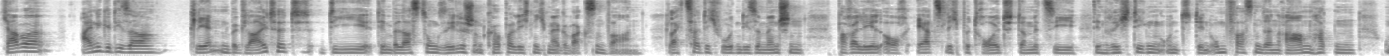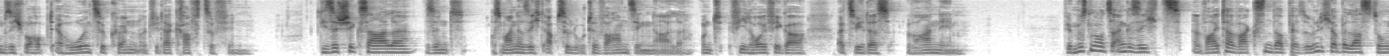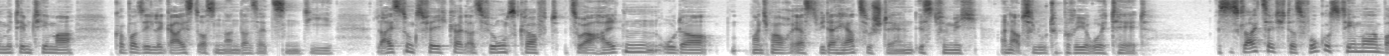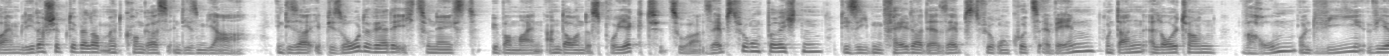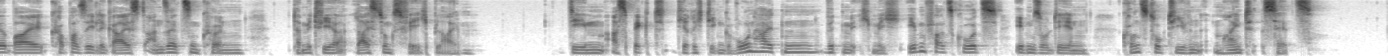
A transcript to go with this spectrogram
Ich habe einige dieser Klienten begleitet, die den Belastungen seelisch und körperlich nicht mehr gewachsen waren. Gleichzeitig wurden diese Menschen parallel auch ärztlich betreut, damit sie den richtigen und den umfassenden Rahmen hatten, um sich überhaupt erholen zu können und wieder Kraft zu finden. Diese Schicksale sind aus meiner Sicht absolute Warnsignale und viel häufiger, als wir das wahrnehmen. Wir müssen uns angesichts weiter wachsender persönlicher Belastungen mit dem Thema Körper, Seele, Geist auseinandersetzen, die Leistungsfähigkeit als Führungskraft zu erhalten oder manchmal auch erst wiederherzustellen, ist für mich eine absolute Priorität. Es ist gleichzeitig das Fokusthema beim Leadership Development Kongress in diesem Jahr. In dieser Episode werde ich zunächst über mein andauerndes Projekt zur Selbstführung berichten, die sieben Felder der Selbstführung kurz erwähnen und dann erläutern, warum und wie wir bei Körper, Seele, Geist ansetzen können, damit wir leistungsfähig bleiben. Dem Aspekt die richtigen Gewohnheiten widme ich mich ebenfalls kurz, ebenso den konstruktiven Mindsets.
